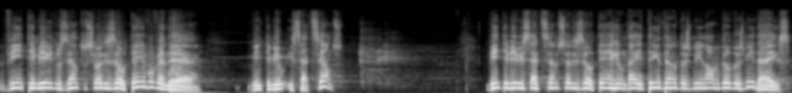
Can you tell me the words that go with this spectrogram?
20.200 senhores eu tenho e vou vender. 20.700. 20.700 senhores eu tenho, Hyundai 30 ano 2009 deu 2010.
